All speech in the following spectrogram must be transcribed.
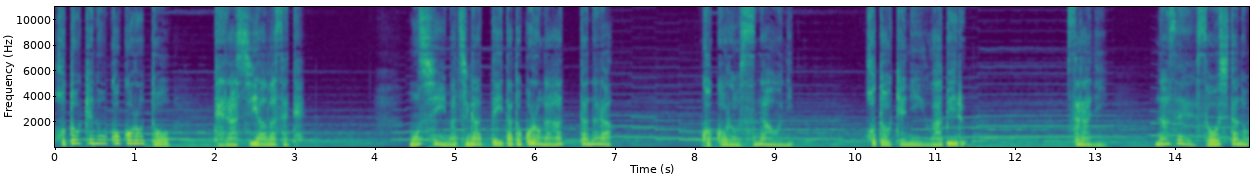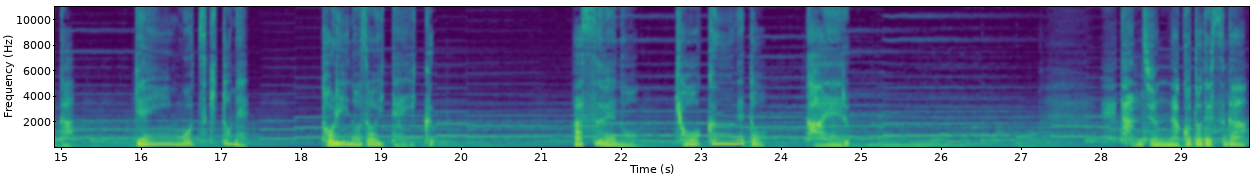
仏の心と照らし合わせてもし間違っていたところがあったなら心素直に仏に詫びる。さらになぜそうしたのか原因を突き止め取り除いていく。明日への教訓へと変える。単純なことですが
